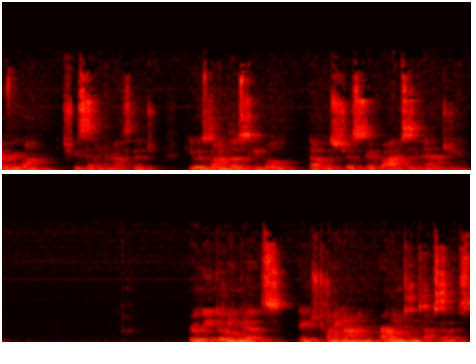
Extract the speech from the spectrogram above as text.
everyone, she said in a message. He was one of those people that was just good vibes and energy. Ruby Dominguez, age 29, Arlington, Texas,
